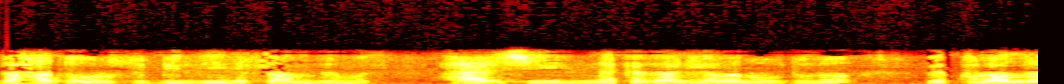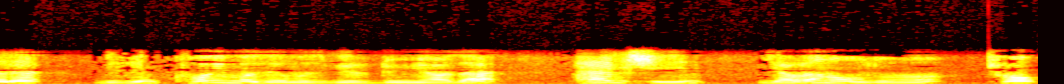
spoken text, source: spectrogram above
daha doğrusu bildiğini sandığımız her şeyin ne kadar yalan olduğunu ve kuralları bizim koymadığımız bir dünyada her şeyin yalan olduğunu çok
